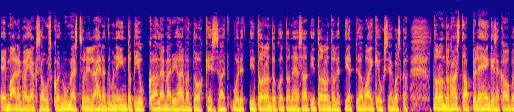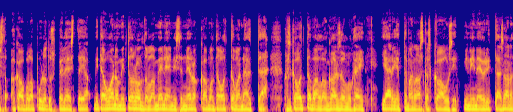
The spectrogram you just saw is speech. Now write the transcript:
en mä ainakaan jaksa uskoa. Että mun mielestä se oli lähinnä tämmöinen intopiukkaa lämäri aivan tohkeessa. Että voitettiin Toronto kotona ja saatiin Torontolle tiettyjä vaikeuksia, koska Toronto kanssa tappelee henkensä kaupasta, kaupalla pudotuspeleistä. Ja mitä huonommin Torontolla menee, niin sen nerokkaammalta Ottava näyttää. Koska Ottavalla on kanssa ollut hei, järjettävän raskas kausi. Niin ne yrittää saada,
